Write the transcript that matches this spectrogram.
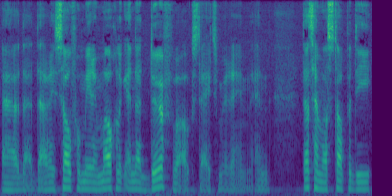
Eh, daar, daar is zoveel meer in mogelijk en daar durven we ook steeds meer in. En dat zijn wel stappen die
